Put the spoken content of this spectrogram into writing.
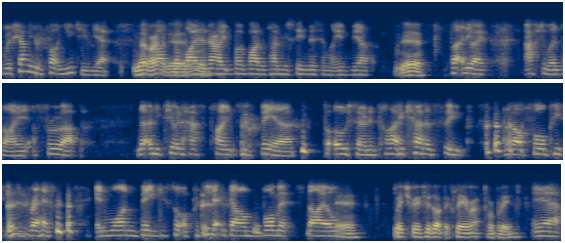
which I haven't even put on YouTube yet. No, but, I haven't. but Yeah, by yeah. now, but by the time you've seen this, it might even be up. yeah. But anyway, afterwards I threw up not only two and a half pints of beer, but also an entire can of soup and about four pieces of bread in one big sort of projectile vomit style. yeah. Which we forgot to clear up properly, Yeah,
